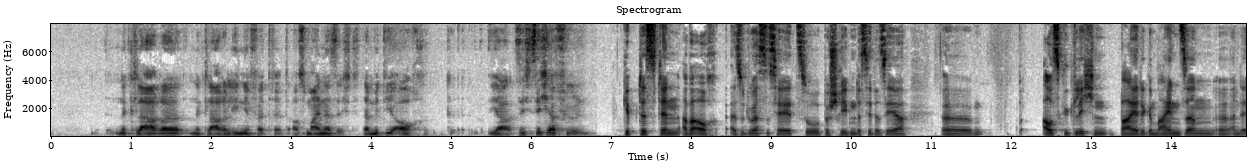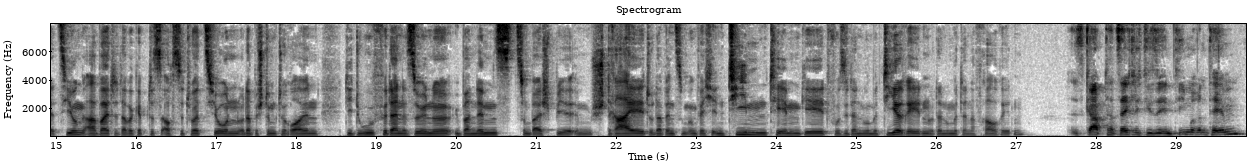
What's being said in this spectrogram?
eine klare, eine klare Linie vertritt, aus meiner Sicht, damit die auch ja, sich sicher fühlen. Gibt es denn aber auch, also du hast es ja jetzt so beschrieben, dass ihr da sehr äh, ausgeglichen beide gemeinsam äh, an der Erziehung arbeitet, aber gibt es auch Situationen oder bestimmte Rollen, die du für deine Söhne übernimmst, zum Beispiel im Streit oder wenn es um irgendwelche intimen Themen geht, wo sie dann nur mit dir reden oder nur mit deiner Frau reden? Es gab tatsächlich diese intimeren Themen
